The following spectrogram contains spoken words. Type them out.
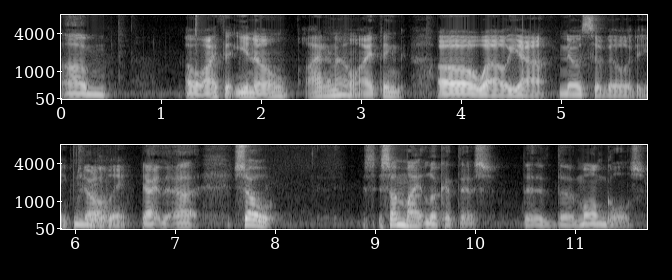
Um, oh, I think you know. I don't know. I think. Oh well, yeah. No civility. Truly. No. Yeah. Uh, so some might look at this the, the Mongols,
